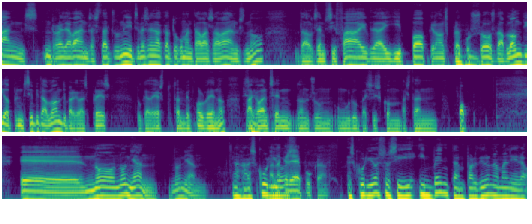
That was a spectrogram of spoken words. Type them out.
punks rellevants als Estats Units, més enllà del que tu comentaves abans, no? dels MC5, d'Iggy Pop, que eren els precursors, de Blondie, al principi de Blondie, perquè després, el que deies tu també molt bé, no? va Sí. acabar sent doncs, un, un grup així com bastant pop. Eh, no no n'hi ha, no n'hi ha, Ahà, és en curiós. aquella època. És curiós, o sigui, inventen, per dir una manera,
